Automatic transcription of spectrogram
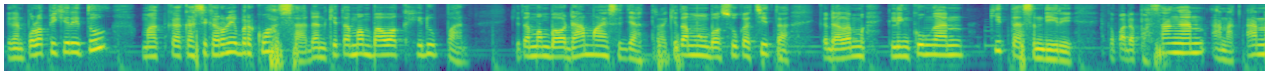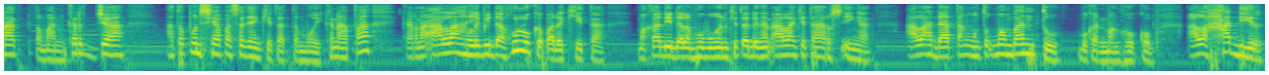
Dengan pola pikir itu, maka kasih karunia berkuasa dan kita membawa kehidupan. Kita membawa damai sejahtera, kita membawa sukacita ke dalam lingkungan kita sendiri, kepada pasangan, anak-anak, teman kerja, ataupun siapa saja yang kita temui. Kenapa? Karena Allah lebih dahulu kepada kita. Maka di dalam hubungan kita dengan Allah kita harus ingat, Allah datang untuk membantu, bukan menghukum. Allah hadir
